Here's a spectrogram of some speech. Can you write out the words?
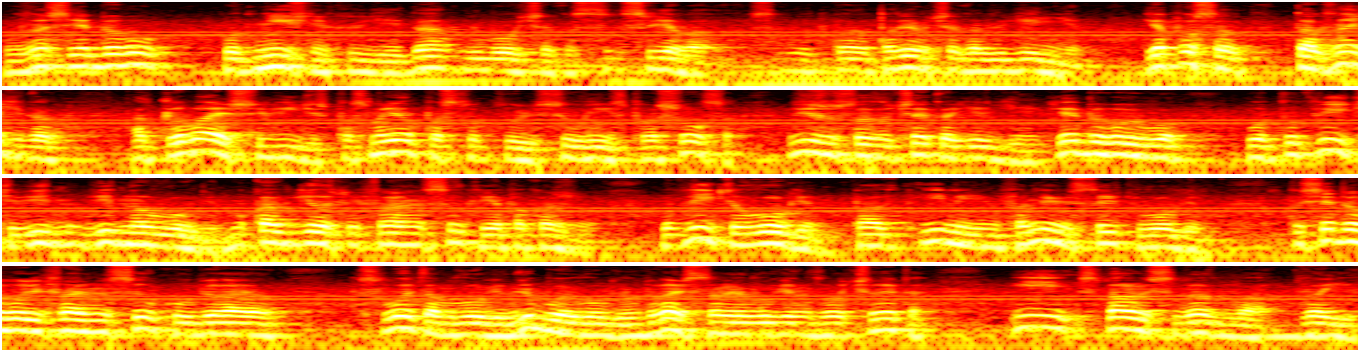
Вот, значит, я беру вот нижних людей, да, любого человека, слева, с- по, по левому человека людей нет. Я просто так, знаете, как открываешь и видишь, посмотрел по структуре, всю вниз прошелся, вижу, что у человека нет денег. Я беру его, вот тут видите, видно, видно логин. Ну как делать реферальные ссылки, я покажу. Вот видите, логин, под именем, фамилией стоит логин. То есть я беру реферальную ссылку, убираю свой там логин, любой логин, убираю, вставляю логин этого человека и ставлю сюда два, двоих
